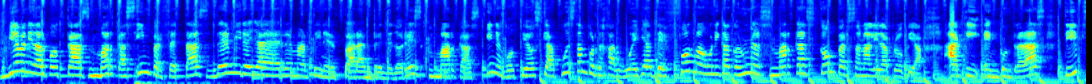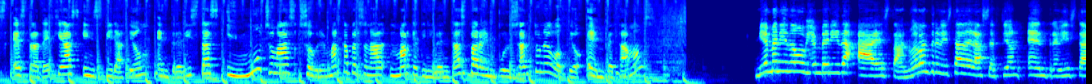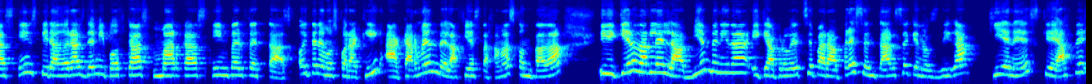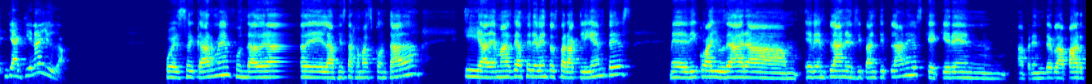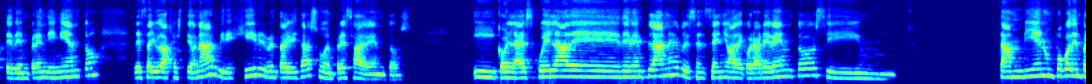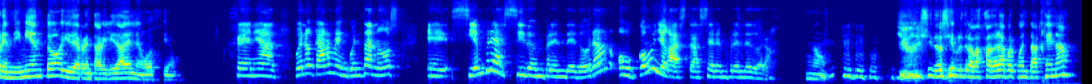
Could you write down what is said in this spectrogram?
Bienvenida al podcast Marcas Imperfectas de Mireya R. Martínez para emprendedores, marcas y negocios que apuestan por dejar huella de forma única con unas marcas con personalidad propia. Aquí encontrarás tips, estrategias, inspiración, entrevistas y mucho más sobre marca personal, marketing y ventas para impulsar tu negocio. ¿Empezamos? Bienvenido o bienvenida a esta nueva entrevista de la sección Entrevistas Inspiradoras de mi podcast Marcas Imperfectas. Hoy tenemos por aquí a Carmen de la Fiesta Jamás Contada y quiero darle la bienvenida y que aproveche para presentarse, que nos diga quién es, qué hace y a quién ayuda. Pues soy Carmen, fundadora de la Fiesta Jamás Contada y además de hacer eventos para clientes, me dedico a ayudar a event planners y panty planners que quieren aprender la parte de emprendimiento. Les ayuda a gestionar, dirigir y rentabilizar su empresa de eventos. Y con la escuela de, de event planners les enseño a decorar eventos y mm, también un poco de emprendimiento y de rentabilidad del negocio. Genial. Bueno, Carmen, cuéntanos, eh, ¿siempre has sido emprendedora o cómo llegaste a ser emprendedora? No. Yo he sido siempre trabajadora por cuenta ajena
